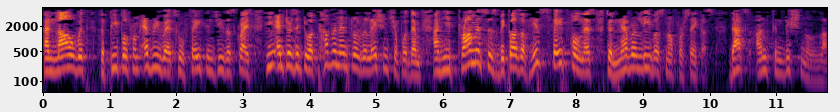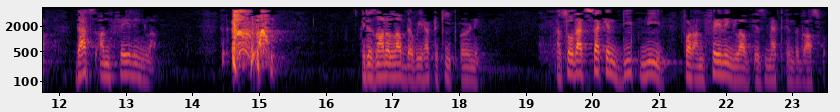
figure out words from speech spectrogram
and now with the people from everywhere through faith in Jesus Christ, he enters into a covenantal relationship with them and he promises because of his faithfulness to never leave us nor forsake us. That's unconditional love. That's unfailing love. it is not a love that we have to keep earning. And so that second deep need for unfailing love is met in the gospel.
